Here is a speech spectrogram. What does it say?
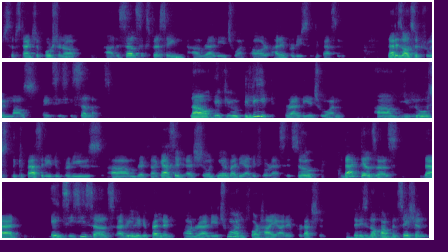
substantial portion of uh, the cells expressing uh, RALDH1 or RA producing capacity. That is also true in mouse HCC cell lines. Now, if you delete RALDH1, um, you lose the capacity to produce um, retinoic acid as shown here by the ALDE-fluor acid. So that tells us that HCC cells are really dependent on RALDH1 for high RA production. There is no compensation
